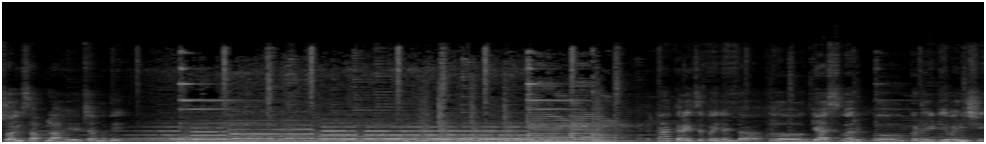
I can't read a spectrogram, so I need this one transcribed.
चॉईस आपला आहे याच्यामध्ये. तर काय करायचं पहिल्यांदा? गॅसवर कढई ठेवायची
